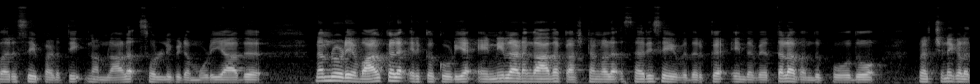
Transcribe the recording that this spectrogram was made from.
வரிசைப்படுத்தி நம்மளால் சொல்லிவிட முடியாது. நம்மளுடைய வாழ்க்கையில் இருக்கக்கூடிய எண்ணிலடங்காத கஷ்டங்களை சரி செய்வதற்கு இந்த வெத்தலை வந்து போதும். பிரச்சனைகளை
